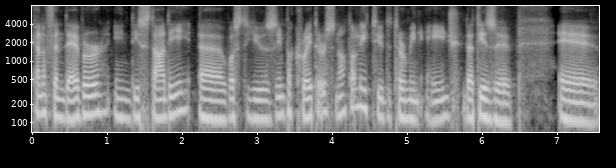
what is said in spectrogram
kind of endeavor in this study uh, was to use impact craters not only to determine age that is a a,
